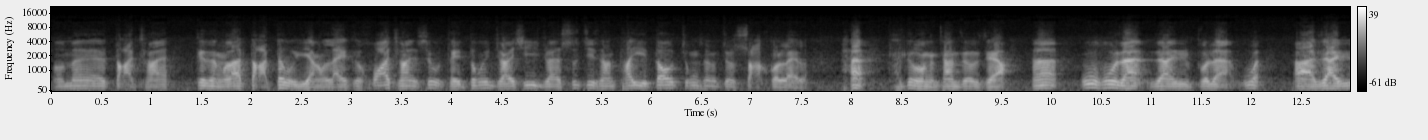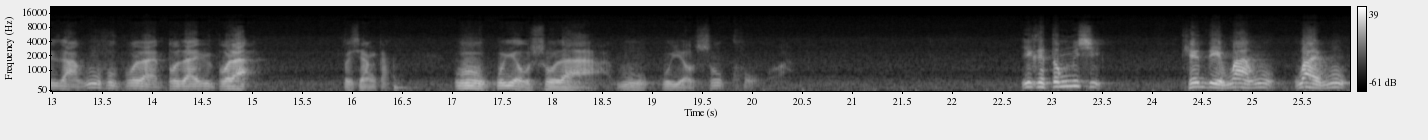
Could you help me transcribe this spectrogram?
我们打拳跟人来打斗一样，来个花拳绣腿，东一拳西一拳，实际上他一刀终身就杀过来了。哈他的文章就是这样啊：无乎然，然于不然；无啊，然于然；无乎不然，不然于不然，不相干。五谷有说然，无故有所可啊！一个东西，天地万物、万物，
